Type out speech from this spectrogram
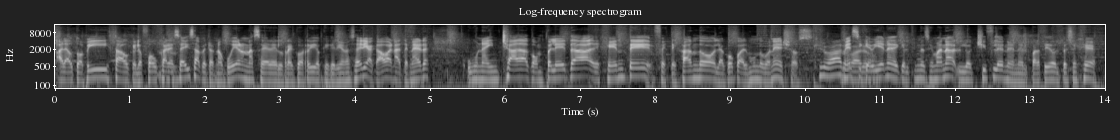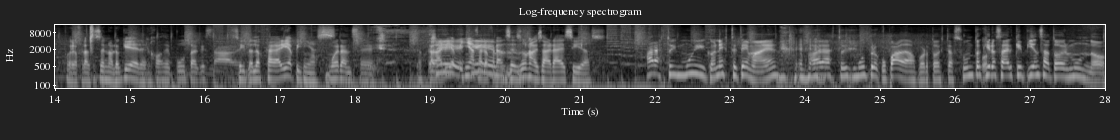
a la autopista o que los fue a buscar a Ezeiza, pero no pudieron hacer el recorrido que querían hacer y acá van a tener una hinchada completa de gente festejando la Copa del Mundo con ellos. Qué bárbaro. Messi que viene de que el fin de semana lo chiflen en el partido del PSG, porque los franceses no lo quieren. Hijos de puta, ¿qué sabes? Sí, los cagaría piñas. Muéranse. Los cagaría Che, piñas a los franceses, unos desagradecidos. Ahora estoy muy con este tema, ¿eh? Ahora estoy muy preocupada por todo este asunto. Quiero saber qué piensa todo el mundo.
